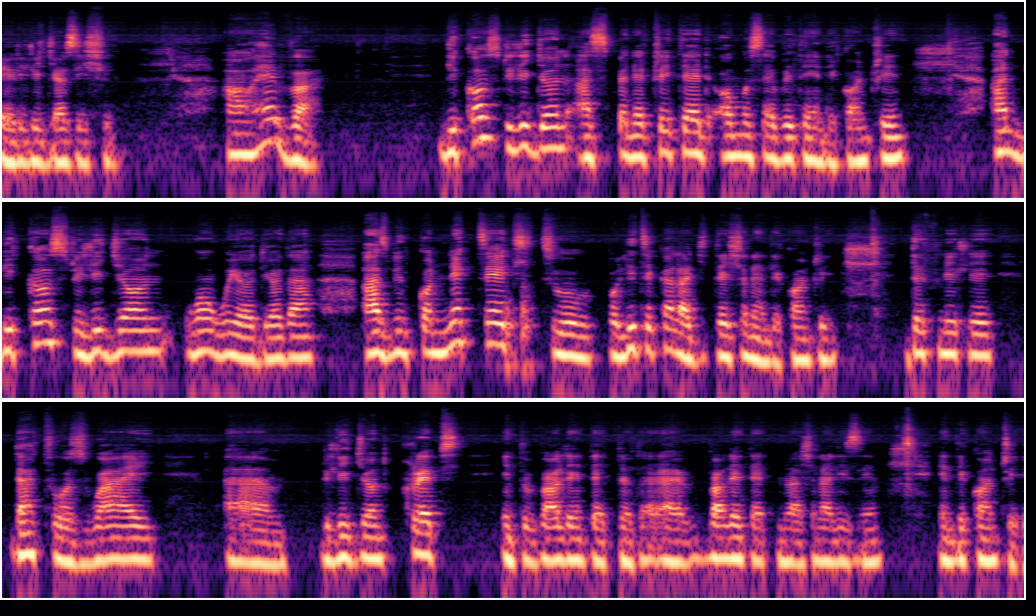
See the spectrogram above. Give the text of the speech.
a religious issue. However, because religion has penetrated almost everything in the country, and because religion, one way or the other, has been connected to political agitation in the country, definitely that was why um, religion crept into violent, uh, violent nationalism in the country.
